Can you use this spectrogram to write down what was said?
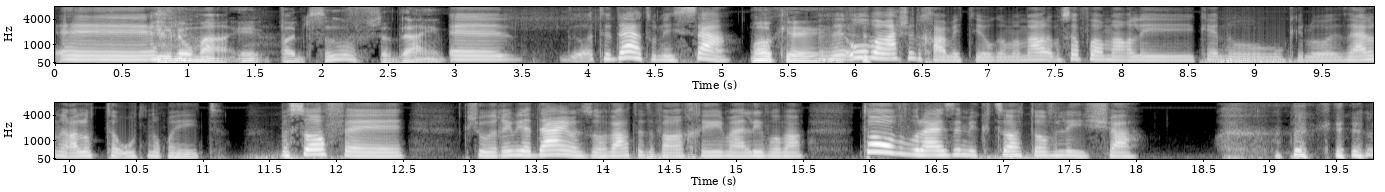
אה, כאילו מה, פרצוף, שדיים? את יודעת, הוא ניסה. אוקיי. והוא ממש נלחם איתי, הוא גם אמר, בסוף הוא אמר לי, כן, הוא כאילו, זה היה לו נראה לו טעות נוראית. בסוף, כשהוא הרים ידיים, אז הוא עבר את הדבר הכי מעליב, הוא אמר, טוב, אולי זה מקצוע טוב לאישה. כאילו,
